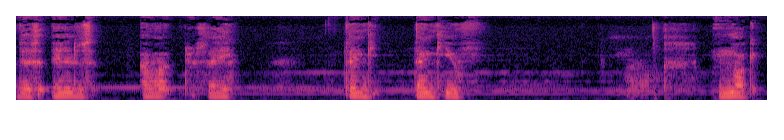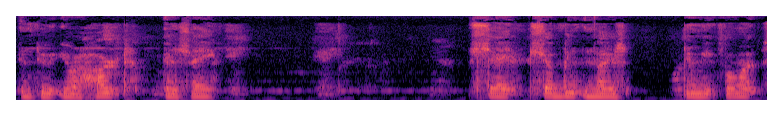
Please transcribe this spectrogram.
This is, I want to say, thank, thank you. Look into your heart and say, say something nice to me for once.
